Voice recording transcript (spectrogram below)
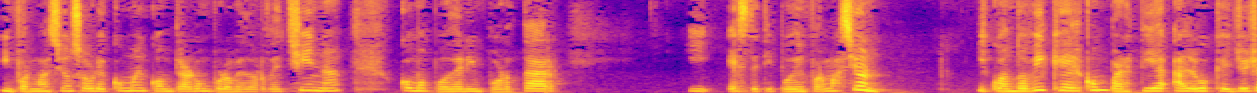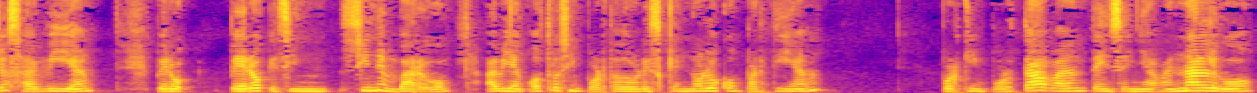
información sobre cómo encontrar un proveedor de China, cómo poder importar y este tipo de información. Y cuando vi que él compartía algo que yo ya sabía, pero, pero que sin, sin embargo habían otros importadores que no lo compartían, porque importaban, te enseñaban algo.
